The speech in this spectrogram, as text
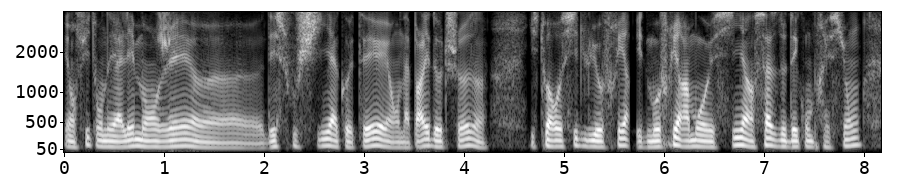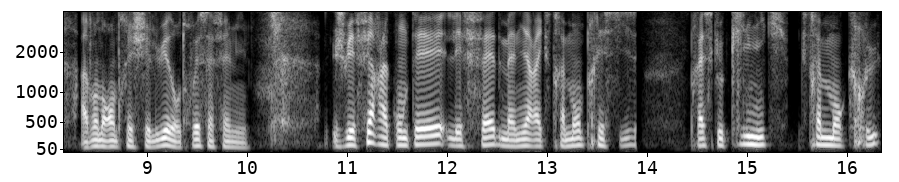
Et ensuite, on est allé manger euh, des sushis à côté et on a parlé d'autre chose, histoire aussi de lui offrir et de m'offrir à moi aussi un sas de décompression avant de rentrer chez lui et de retrouver sa famille. Je lui ai fait raconter les faits de manière extrêmement précise, presque clinique, extrêmement crue,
